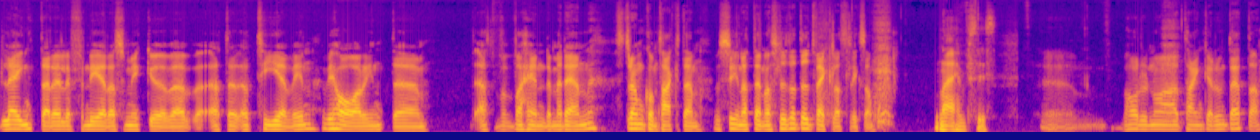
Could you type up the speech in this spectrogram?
längtar eller funderar så mycket över att, att tvn vi har inte... Att, vad händer med den strömkontakten? Synd att den har slutat utvecklas. liksom. Nej, precis. Eh, har du några tankar runt detta?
